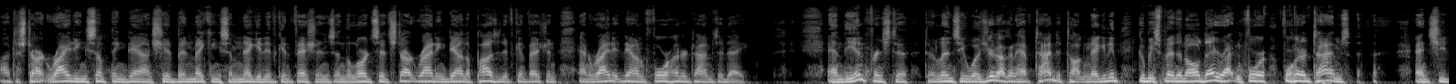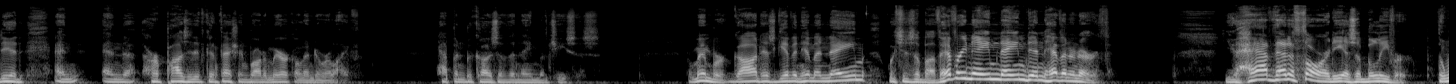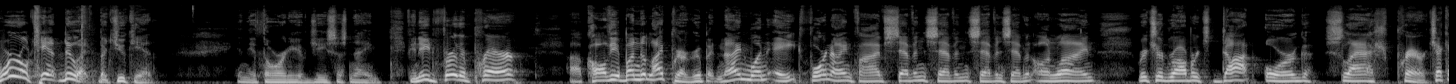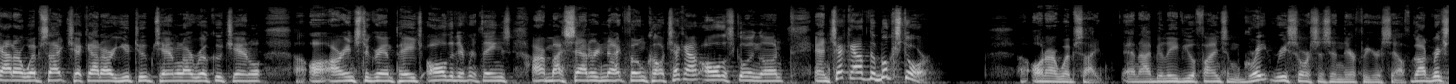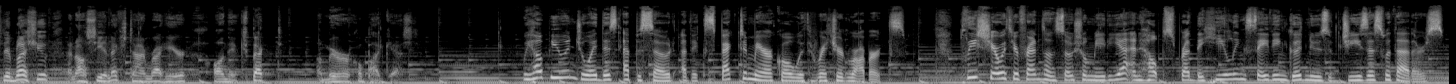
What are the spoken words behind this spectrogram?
uh, to start writing something down. She had been making some negative confessions and the Lord said, start writing down the positive confession and write it down 400 times a day. And the inference to, to Lindsay was, you're not going to have time to talk negative. You'll be spending all day writing four, 400 times. and she did. And, and uh, her positive confession brought a miracle into her life. Happened because of the name of Jesus. Remember, God has given him a name which is above every name named in heaven and earth. You have that authority as a believer. The world can't do it, but you can. in the authority of Jesus' name. If you need further prayer, uh, call the Abundant Life Prayer Group at 918-495-7777 online, richardroberts.org slash prayer. Check out our website, check out our YouTube channel, our Roku channel, uh, our Instagram page, all the different things, our My Saturday Night Phone Call. Check out all that's going on and check out the bookstore uh, on our website. And I believe you'll find some great resources in there for yourself. God richly bless you, and I'll see you next time right here on the Expect a Miracle podcast. We hope you enjoyed this episode of Expect a Miracle with Richard Roberts. Please share with your friends on social media and help spread the healing, saving good news of Jesus with others.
